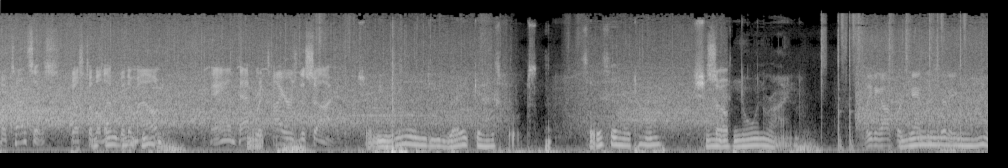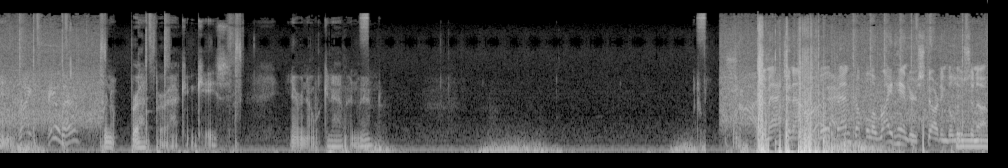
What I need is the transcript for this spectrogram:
Betances just to the left of the mound. And that retires the side. So we will indeed right Gattis Phillips. So this is our time. Shine So- with Nolan Ryan. Leading off for Nolan Kansas City. Ryan. Right fielder. For no Brad Barack in case. You never know what can happen, man. Some action out of the bullpen. Couple of right-handers starting to loosen up.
